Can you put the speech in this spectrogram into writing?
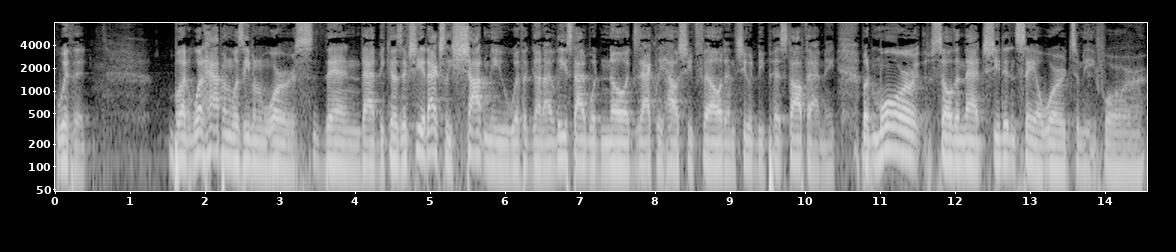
with it. But what happened was even worse than that because if she had actually shot me with a gun, at least I would know exactly how she felt and she would be pissed off at me. But more so than that, she didn't say a word to me for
